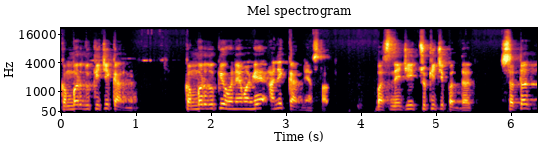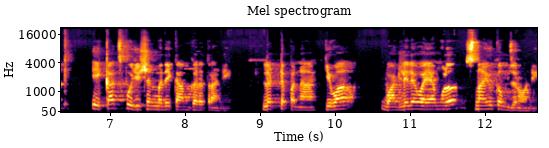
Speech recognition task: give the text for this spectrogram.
कंबरदुखीची कारणे. कंबरदुखी होण्यामागे अनेक कारणे असतात. बसण्याची चुकीची पद्धत सतत एकाच पोझिशनमध्ये काम करत राहणे लट्टपणा किंवा वाढलेल्या वयामुळं स्नायू कमजोर होणे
